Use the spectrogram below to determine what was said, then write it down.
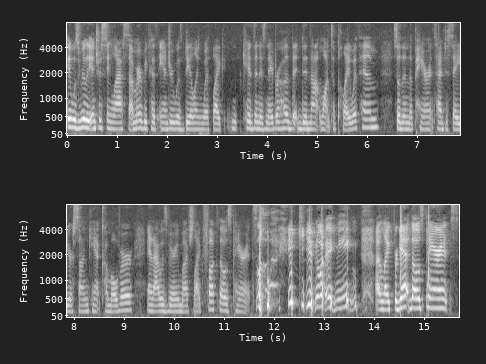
It- was really interesting last summer because Andrew was dealing with like kids in his neighborhood that did not want to play with him. So then the parents had to say your son can't come over and I was very much like fuck those parents. like, you know what I mean? I'm like forget those parents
